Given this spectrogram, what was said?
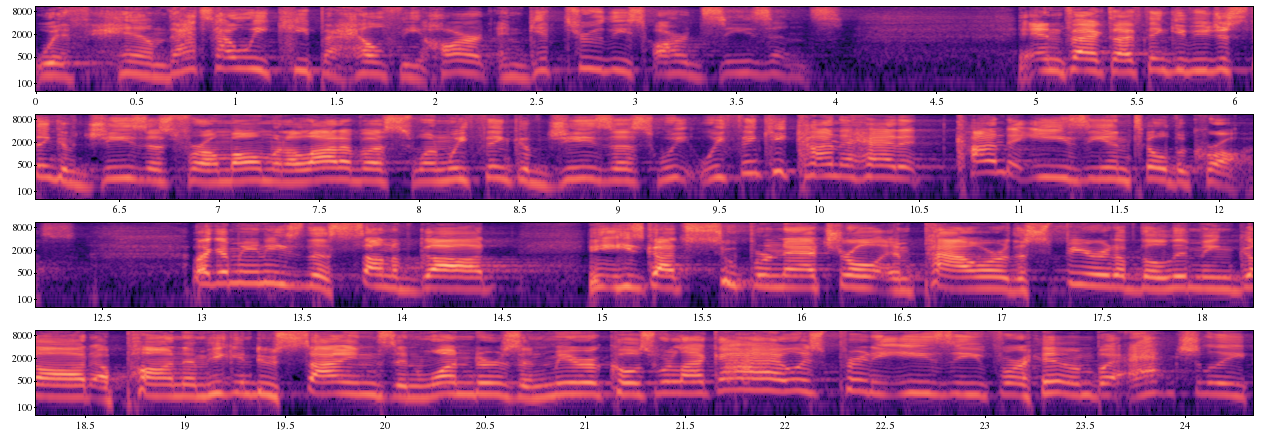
with Him. That's how we keep a healthy heart and get through these hard seasons. In fact, I think if you just think of Jesus for a moment, a lot of us, when we think of Jesus, we, we think he kind of had it kind of easy until the cross. Like, I mean, he's the Son of God. He's got supernatural and power, the Spirit of the living God upon him. He can do signs and wonders and miracles. We're like, ah, it was pretty easy for him. But actually,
